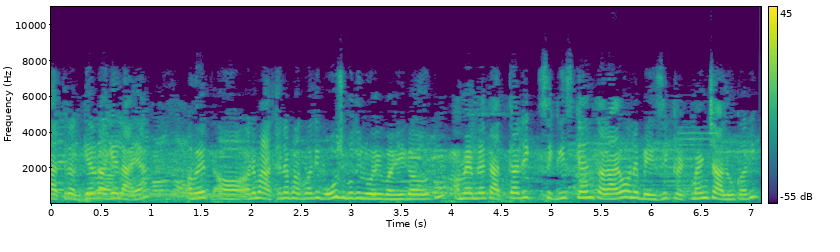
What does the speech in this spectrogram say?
રાત્રે અગિયાર વાગે લાયા. અમે અને માથાના ભાગમાંથી બહુ જ બધું લોહી વહી ગયું હતું. અમે એમને તાત્કાલિક સિટી સ્કેન કરાયો અને બેઝિક ટ્રીટમેન્ટ ચાલુ કરી.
